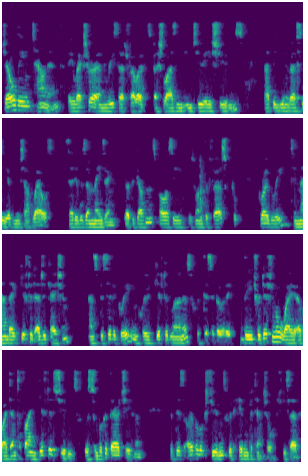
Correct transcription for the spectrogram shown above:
Geraldine Townend, a lecturer and research fellow specializing in 2E students at the University of New South Wales, said it was amazing that the government's policy was one of the first globally to mandate gifted education and specifically include gifted learners with disability. The traditional way of identifying gifted students was to look at their achievement, but this overlooks students with hidden potential, she said.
